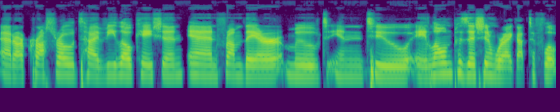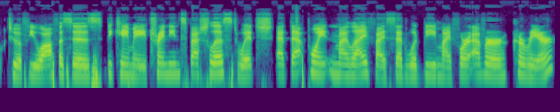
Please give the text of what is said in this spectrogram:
at our Crossroads Hy-Vee location, and from there moved into a loan position where I got to float to a few offices, became a training specialist, which at that point in my life I said would be my forever career,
